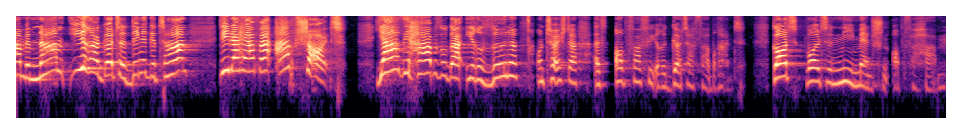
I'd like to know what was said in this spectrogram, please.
haben im Namen ihrer Götter Dinge getan, die der Herr verabscheut. Ja, sie haben sogar ihre Söhne und Töchter als Opfer für ihre Götter verbrannt. Gott wollte nie Menschenopfer haben.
